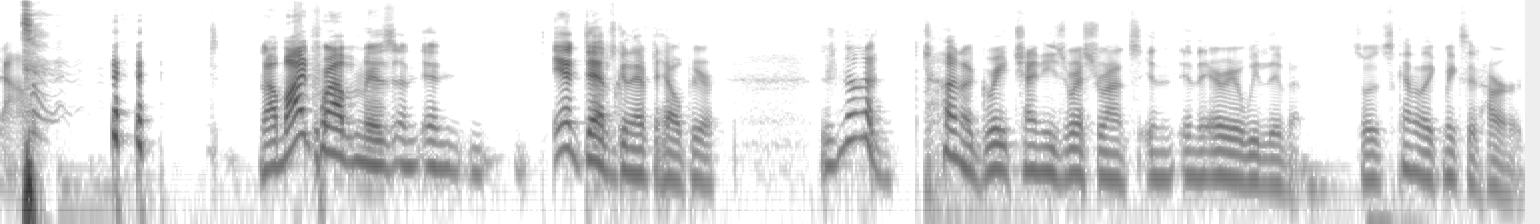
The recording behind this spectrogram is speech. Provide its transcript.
now. now my problem is, and, and Aunt Deb's gonna have to help here. There's not a ton of great Chinese restaurants in in the area we live in, so it's kind of like makes it hard.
